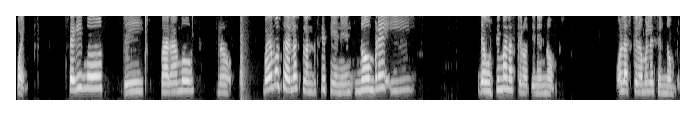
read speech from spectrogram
Bueno, seguimos, sí, paramos, no. Voy a mostrar las plantas que tienen nombre y de última las que no tienen nombre. O las que no me les el nombre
